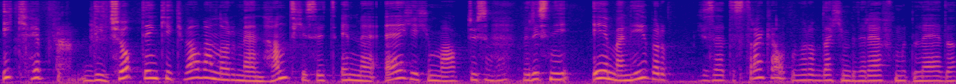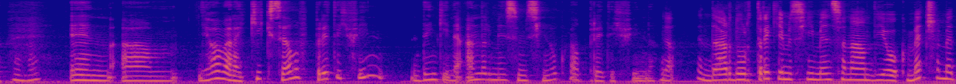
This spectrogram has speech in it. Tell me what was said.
ik heb die job, denk ik, wel wat naar mijn hand gezet en mijn eigen gemaakt. Dus er is niet één manier waarop, je zei te strak al, waarop dat je een bedrijf moet leiden. En ehm, ja, wat ik zelf prettig vind, denk ik dat andere mensen misschien ook wel prettig vinden. Ja. En daardoor trek je misschien mensen aan die ook matchen met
